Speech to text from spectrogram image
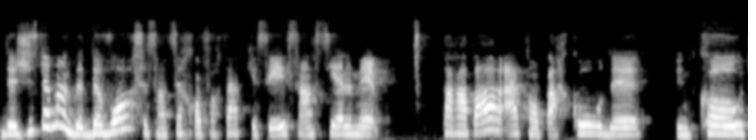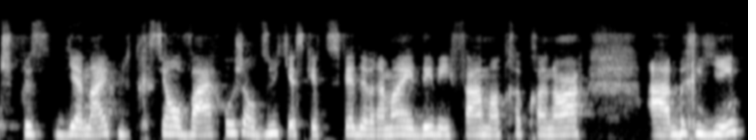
de justement, de devoir se sentir confortable, que c'est essentiel, mais par rapport à ton parcours de une coach plus bien-être, nutrition vers aujourd'hui, qu'est-ce que tu fais de vraiment aider des femmes entrepreneurs à briller?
